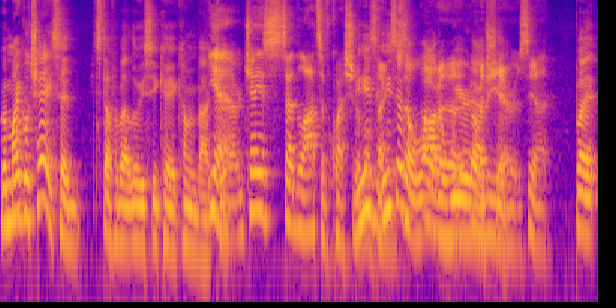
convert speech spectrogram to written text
But Michael Che said stuff about Louis C.K. coming back. too. Yeah, Chase said lots of questionable He's- he says a lot of the- weird ass shit. years. Yeah. But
